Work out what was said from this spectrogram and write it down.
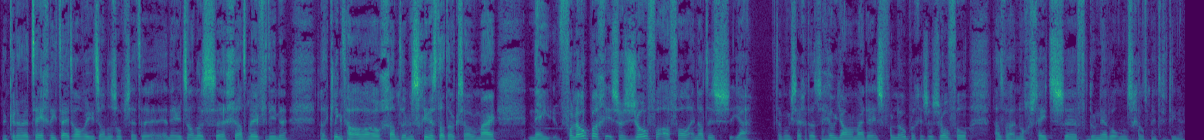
dan kunnen we tegen die tijd wel weer iets anders opzetten en iets anders uh, geld mee verdienen. Dat klinkt arrogant en misschien is dat ook zo, maar nee, voorlopig is er zoveel afval en dat is, ja, dat moet ik zeggen, dat is heel jammer, maar er is voorlopig is er zoveel dat we nog steeds uh, voldoende hebben om ons geld mee te verdienen.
